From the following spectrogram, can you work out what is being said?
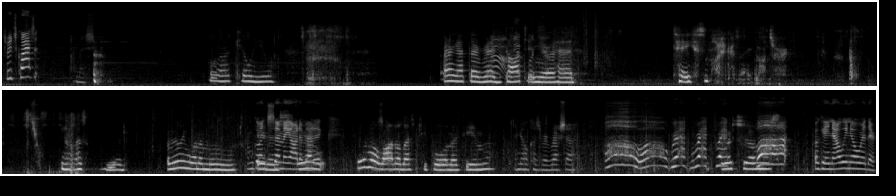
Switch class. I'm gonna shoot. I'm gonna kill you. I got the red oh, dot in your head. Take smart grenade launcher. Yeah, that's weird. I really want to move. I'm going semi-automatic. We have a lot of less people on our team. I know, because we're Russia. Oh, oh, wreck, wreck, wreck. Russia, Ah! Okay, now we know where they're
